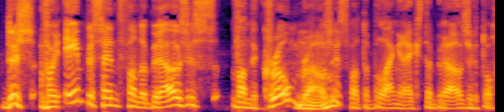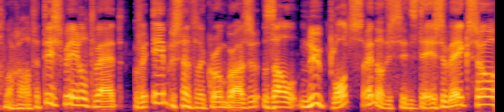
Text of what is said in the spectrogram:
Dus voor 1% van de browsers, van de Chrome-browsers, wat de belangrijkste browser toch nog altijd is wereldwijd, voor 1% van de Chrome-browser zal nu plots, hè, dat is sinds deze week zo,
